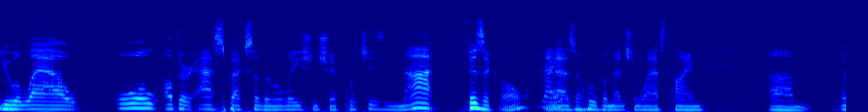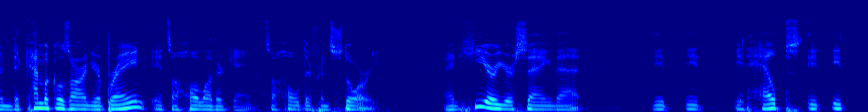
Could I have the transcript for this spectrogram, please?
you allow all other aspects of the relationship, which is not physical. Right. And as Ahuva mentioned last time, um, when the chemicals are in your brain, it's a whole other game. It's a whole different story. And here you're saying that it it it helps it it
